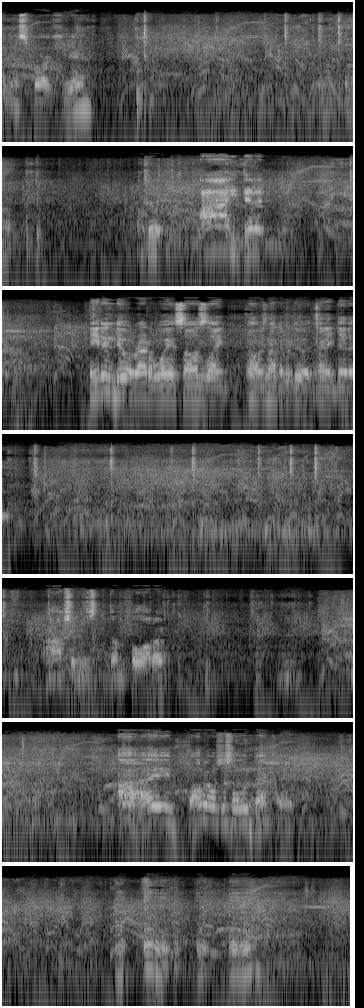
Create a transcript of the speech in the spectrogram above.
I'm gonna spark here. Uh, uh. I'll do it. Ah, he did it. He didn't do it right away, so I was like, oh, he's not going to do it. And then he did it. Ah, I should have just done full auto. I thought I was just holding back there. Uh, uh, uh, uh.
